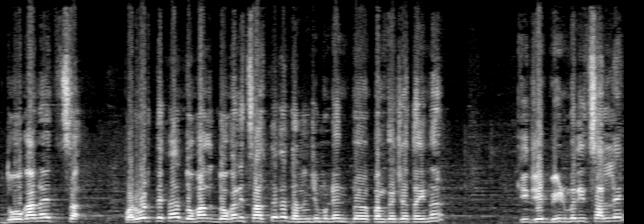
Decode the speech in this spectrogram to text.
दोघांना परवडते का? दोघांना दोघांनी चालते का धनंजय मुंडे आणि पंकजा ताईनं? की जे बीडमध्ये चाललंय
